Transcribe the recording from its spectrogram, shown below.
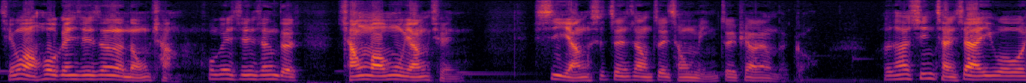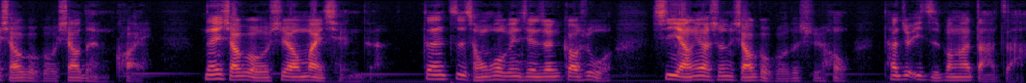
前往霍根先生的农场。霍根先生的长毛牧羊犬夕阳是镇上最聪明、最漂亮的狗。而他新产下一窝窝小狗狗，消得很快。那些小狗狗是要卖钱的，但是自从霍根先生告诉我夕阳要生小狗狗的时候，他就一直帮他打杂，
